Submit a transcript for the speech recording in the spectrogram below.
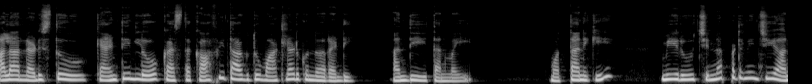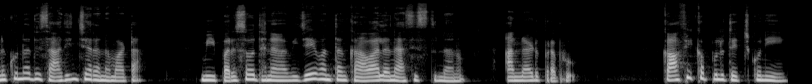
అలా నడుస్తూ క్యాంటీన్లో కాస్త కాఫీ తాగుతూ మాట్లాడుకుందాం రండి అంది తన్మయి. మొత్తానికి మీరు చిన్నప్పటి నుంచి అనుకున్నది సాధించారన్నమాట. మీ పరిశోధన విజయవంతం కావాలని ఆశిస్తున్నాను అన్నాడు ప్రభు. కాఫీ కప్పులు తెచ్చుకుని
